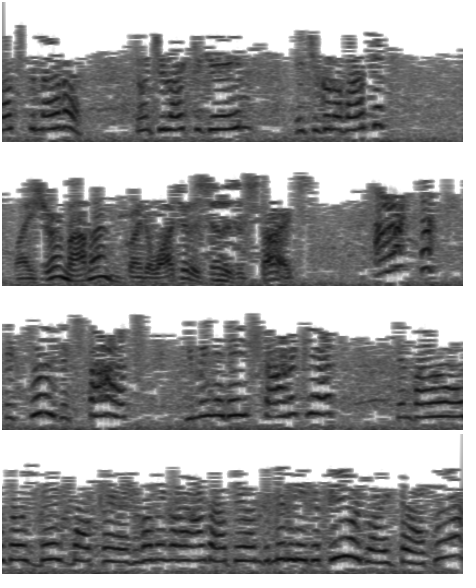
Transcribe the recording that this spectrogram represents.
what's the matter? Don't you like the game? Ain't you gonna watch it? Why, sure, Mama. I'm going to watch it as soon as it starts. Ah, as soon as it starts. You mean it ain't started yet? Then why are all those baseball players running around out there in the middle of the field like that, huh?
